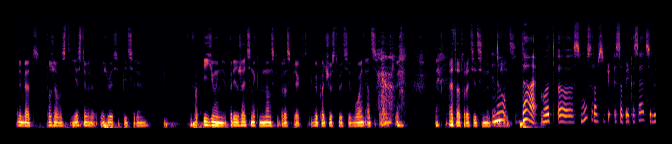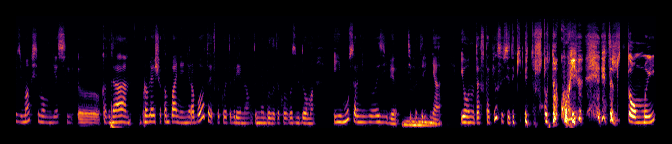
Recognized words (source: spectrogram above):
ребят, пожалуйста, если вы живете в Питере в июне, приезжайте на Комендантский проспект, и вы почувствуете вонь от свалки. Это отвратительно, Ну, да, вот э, с мусором сопри- соприкасаются люди максимум, если э, когда управляющая компания не работает какое-то время, вот у меня было такое возле дома, и мусор не вывозили типа три дня, и он вот так скопился, все такие, это что такое? это что мы?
